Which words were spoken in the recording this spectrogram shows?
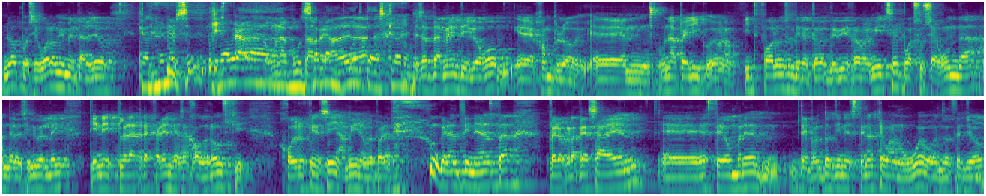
No, pues igual lo voy a inventar yo. Que al menos que está como una puta se abran regadera. puertas, claro. Exactamente, y luego, eh, ejemplo, eh, una película, bueno, It Follows, el director David Robert Mitchell, pues su segunda, Under the Silver Lake, tiene claras referencias a Jodorowsky. Jodorowsky en sí, a mí no me parece un gran cineasta, pero gracias a él, eh, este hombre de pronto tiene escenas que van un huevo, entonces yo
